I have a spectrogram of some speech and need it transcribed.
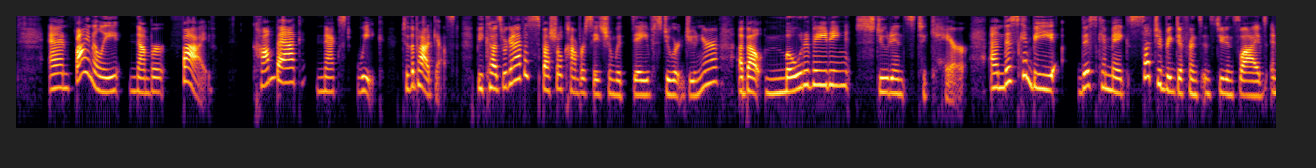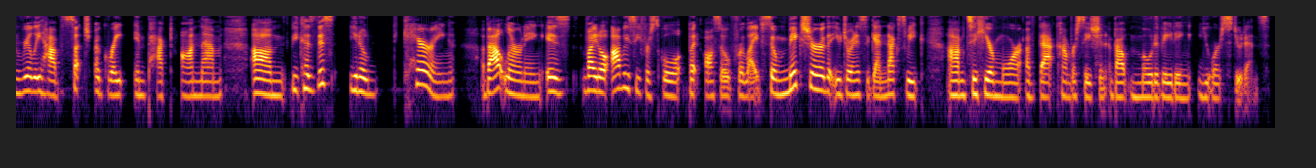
And finally, number five come back next week to the podcast because we're going to have a special conversation with Dave Stuart Jr. about motivating students to care. And this can be this can make such a big difference in students' lives and really have such a great impact on them um, because this, you know, caring about learning is vital, obviously for school, but also for life. So make sure that you join us again next week um, to hear more of that conversation about motivating your students.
